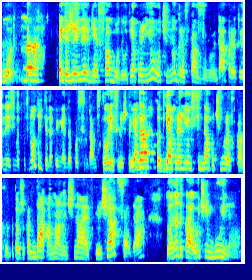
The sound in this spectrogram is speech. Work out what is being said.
Вот. Да. Это же энергия свободы. Вот я про нее очень много рассказываю, да, про эту энергию. Если вот вы смотрите, например, допустим, там, сторис или что, я, Да. вот я про нее всегда почему рассказываю? Потому что когда она начинает включаться, да, то она такая очень буйная.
